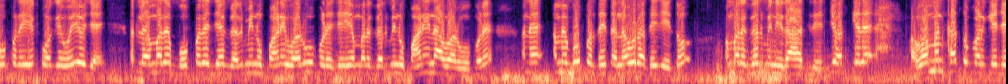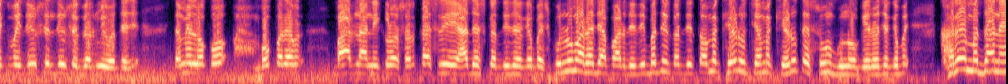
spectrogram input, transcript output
બપોરે એક વાગે વયો જાય. એટલે અમારે બપોરે જે ગરમીનું પાણી વારવું પડે છે, એ અમારે ગરમીનું પાણી ના વારવું પડે. અને અમે બપોર થતા નવરા થઈ જઈએ તો અમારે ગરમીની રાહત રહે. જો અત્યારે હવામાન ખાતું પણ કહે છે કે ભાઈ દિવસે ને દિવસે ગરમી વધે છે. તમે લોકો બપોરે બહાર ના નીકળો, સરકારશ્રીએ આદેશ કરી દીધો કે ભાઈ સ્કૂલોમાં રજા પાડી દીધી, બધી કરી દીધી. તો અમે ખેડૂત છે અમે ખેડૂતે શું ગુનો કર્યો છે કે ભાઈ ખરે મધાને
